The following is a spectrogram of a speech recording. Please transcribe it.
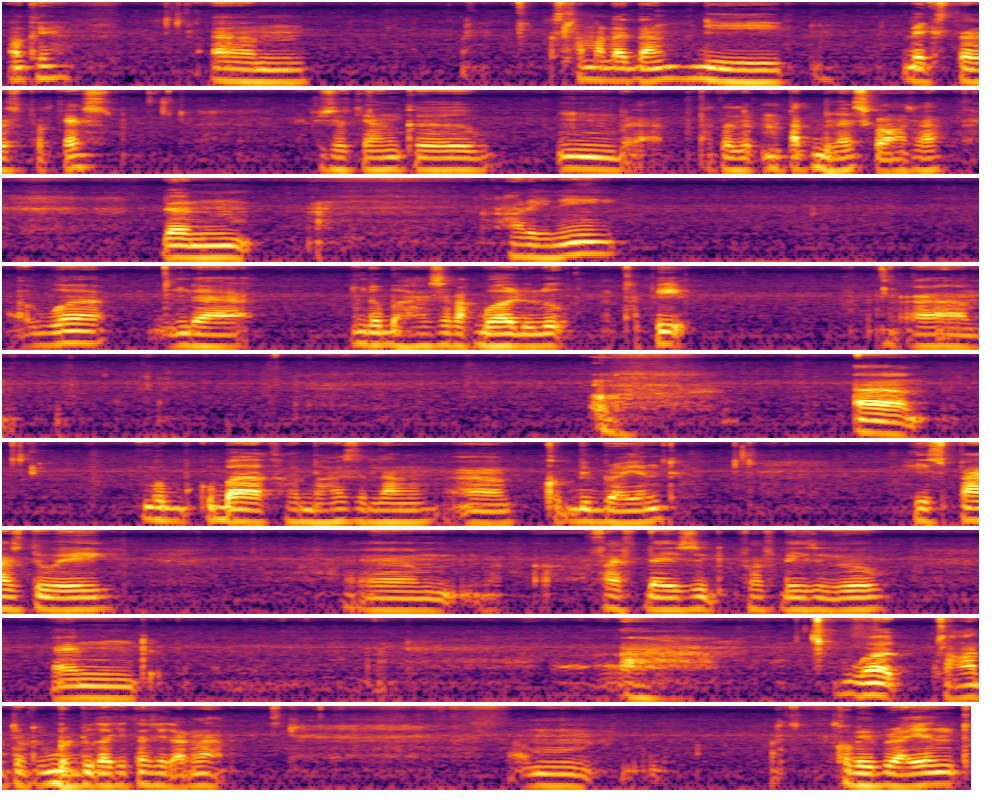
Oke, em, selamat datang di Dexter's Podcast episode yang ke mm, berapa? 14 kalau nggak salah. Dan hari ini gue nggak nggak bahas sepak bola dulu, tapi em, oh, em, gue, bakal bahas tentang eh, Kobe Bryant. He's passed away um, five days five days ago. And uh, gue sangat berduka cita sih karena um, Kobe Bryant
